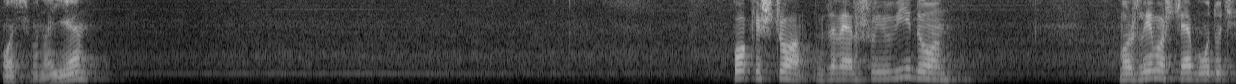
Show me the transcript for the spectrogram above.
Ось вона є. Поки що завершую відео. Можливо, ще будуть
